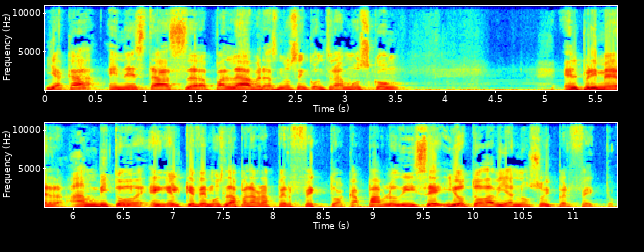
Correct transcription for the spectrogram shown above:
Y acá en estas eh, palabras nos encontramos con el primer ámbito en el que vemos la palabra perfecto acá. Pablo dice, yo todavía no soy perfecto.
